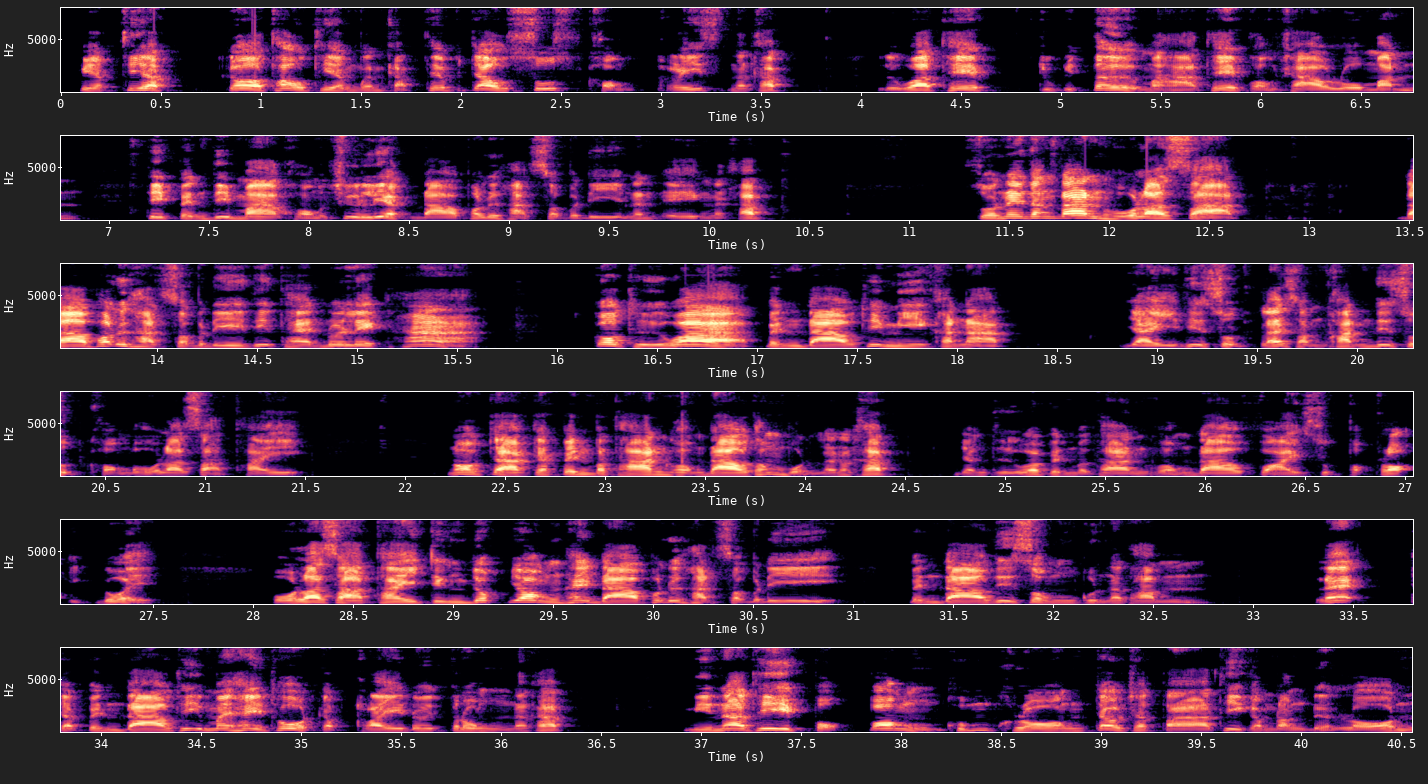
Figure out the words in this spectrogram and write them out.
เปรียบเทียบก็เท่าเทียมกันกับเทพเจ้าซุสของกรีซนะครับ หรือว่าเทพจูปิเตอร์ มหาเทพของชาวโรมัน ที่เป็นที่มาของชื่อเรียกดาวพฤหัสบดีนั่นเองนะครับ ส่วนในทางด้านโหราศาสตร์ ดาวพฤหัสบดีที่แทนด้วยเลข 5 ก็ถือว่าเป็นดาวที่มีขนาดใหญ่ที่สุดและสำคัญที่สุดของโหราศาสตร์ไทย นอกจากจะเป็นประธานของดาวทั้งหมดแล้วนะครับ ยังถือว่าเป็นประธานของดาวฝ่ายสุภเคราะห์อีกด้วย โหราศาสตร์ไทยจึงยกย่องให้ดาวพฤหัสบดี เป็นดาวที่ทรงคุณธรรม และจะเป็นดาวที่ไม่ให้โทษกับใครโดยตรงนะครับ มีหน้าที่ปกป้องคุ้มครองเจ้าชะตาที่กำลังเดือดร้อน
